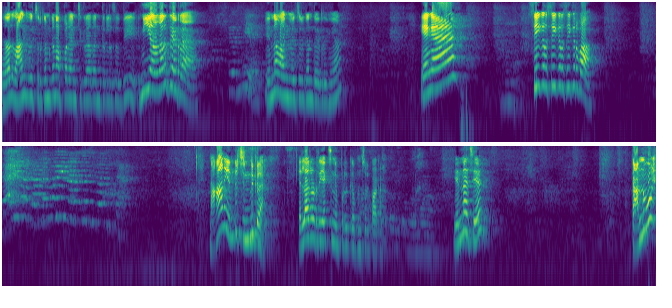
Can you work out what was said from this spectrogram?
ஏதாவது வாங்கி வச்சிருக்கேன்னு அப்பா நினச்சிக்கிறாரான்னு தெரியல சோபி. நீ அதை தேடுற? என்ன வாங்கி வச்சிருக்கேன்னு தேடுறீங்க? ஏங்க? சீக்கிரம் சீக்கிரம் சீக்கிரம் வா. நானும் எந்திரிச்சு நின்றுக்கிறேன் எல்லாரோட ரியாக்ஷன் எப்படி இருக்கு அப்படின்னு சொல்லி பார்க்குறேன். என்னாச்சு? கண்ணு மூடி?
